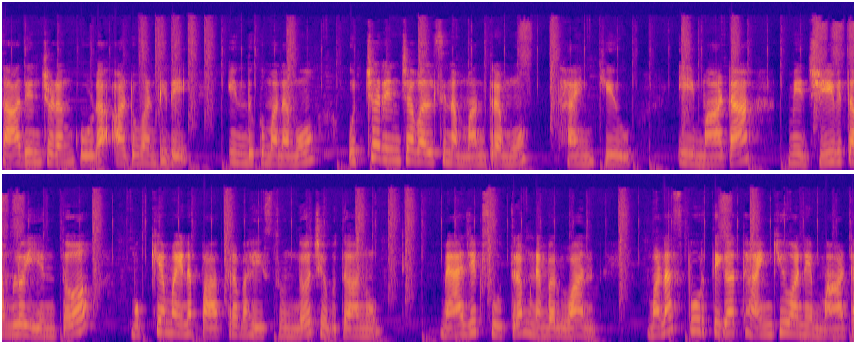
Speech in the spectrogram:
సాధించడం కూడా అటువంటిదే. ఇందుకు మనము ఉచ్చరించవలసిన మంత్రము థ్యాంక్ యూ ఈ మాట మీ జీవితంలో ఎంతో ముఖ్యమైన పాత్ర వహిస్తుందో చెబుతాను. మ్యాజిక్ సూత్రం నెంబర్ వన్ మనస్ఫూర్తిగా థ్యాంక్ యూ అనే మాట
